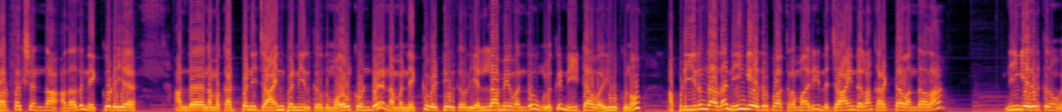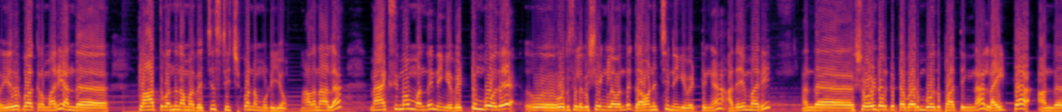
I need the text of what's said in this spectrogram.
பர்ஃபெக்ஷன் தான். அதாவது நெக்குடைய அந்த நம்ம கட் பண்ணி ஜாயின் பண்ணி இருக்கிறது முதல் கொண்டு நம்ம நெக்கு வெட்டி இருக்கிறது எல்லாமே வந்து உங்களுக்கு நீட்டாக இருக்கணும். அப்படி இருந்தால் தான் நீங்கள் எதிர்பார்க்குற மாதிரி இந்த ஜாயிண்ட் எல்லாம் கரெக்டாக வந்தால் தான் நீங்கள் எதிர்க்கிற எதிர்பார்க்குற மாதிரி அந்த கிளாத் வந்து நம்ம வச்சு ஸ்டிச் பண்ண முடியும். அதனால் மேக்ஸிமம் வந்து நீங்கள் வெட்டும் போதே ஒரு சில விஷயங்களை வந்து கவனித்து நீங்கள் வெட்டுங்க. அதே மாதிரி அந்த ஷோல்டர்கிட்ட வரும்போது பார்த்தீங்கன்னா லைட்டாக அந்த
